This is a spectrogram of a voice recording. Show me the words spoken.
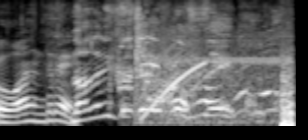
Oh Andrea. No, non incrociare i flussi!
